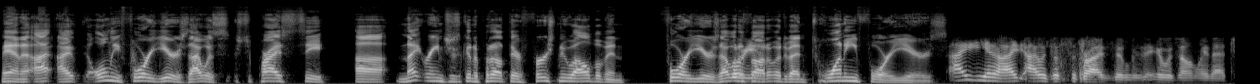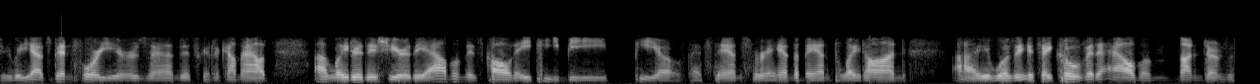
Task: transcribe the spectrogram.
man, I, I only four years. I was surprised to see uh Night Ranger's gonna put out their first new album in four years. I would have thought it would have been twenty four years. I you know I I was just surprised it was it was only that too, but yeah, it's been four years and it's going to come out uh, later this year. The album is called ATB PO. That stands for and the band played on. Uh, it was it's a COVID album, not in terms of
